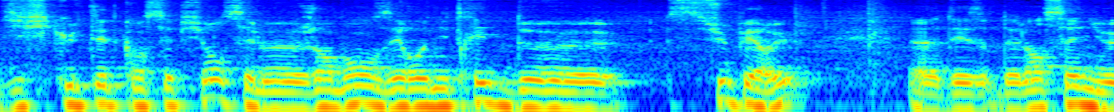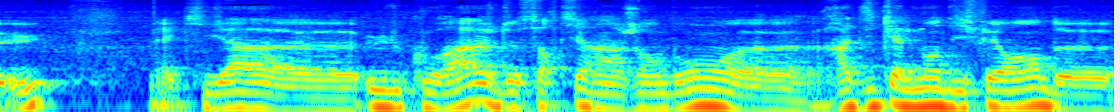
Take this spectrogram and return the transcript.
difficulté de conception, c'est le jambon zéro nitrite de Super U, de l'enseigne U, qui a eu le courage de sortir un jambon radicalement différent de,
